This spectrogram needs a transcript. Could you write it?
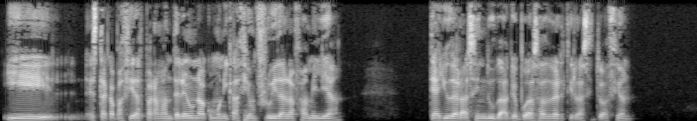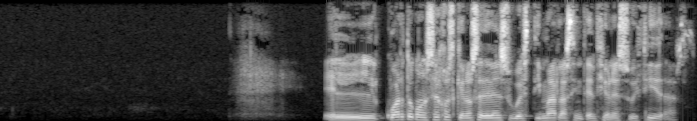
y esta capacidad para mantener una comunicación fluida en la familia te ayudará sin duda a que puedas advertir la situación. El cuarto consejo es que no se deben subestimar las intenciones suicidas.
